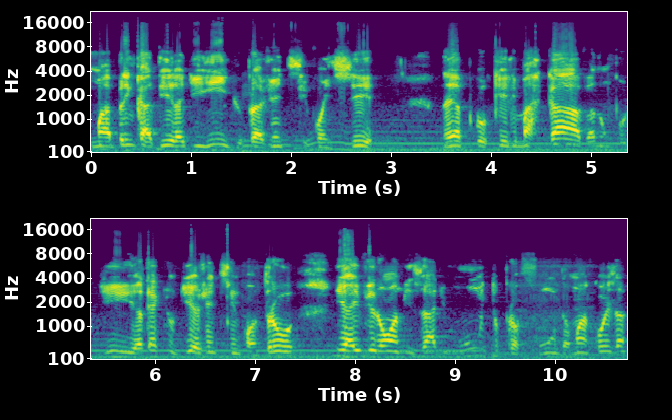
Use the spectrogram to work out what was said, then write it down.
uma brincadeira de índio para a gente se conhecer né? Porque ele marcava, não podia, até que um dia a gente se encontrou e aí virou uma amizade muito profunda, uma coisa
